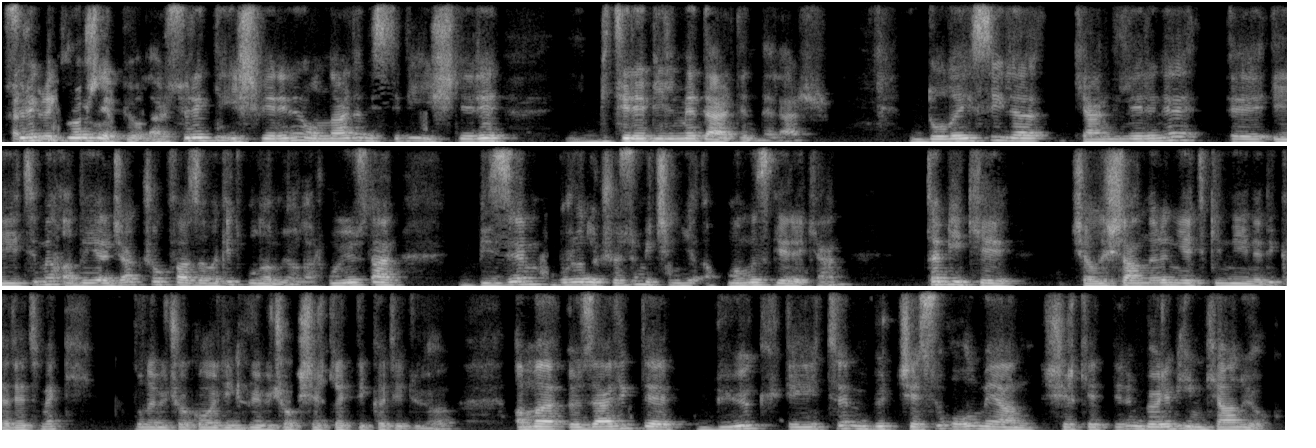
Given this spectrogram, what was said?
Sürekli, sürekli proje yapıyorlar. Sürekli işverenin onlardan istediği işleri bitirebilme derdindeler. Dolayısıyla kendilerine e, eğitime adayacak çok fazla vakit bulamıyorlar. O yüzden bizim burada çözüm için yapmamız gereken tabii ki çalışanların yetkinliğine dikkat etmek. Buna birçok holding ve birçok şirket dikkat ediyor. Ama özellikle büyük eğitim bütçesi olmayan şirketlerin böyle bir imkanı yok.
